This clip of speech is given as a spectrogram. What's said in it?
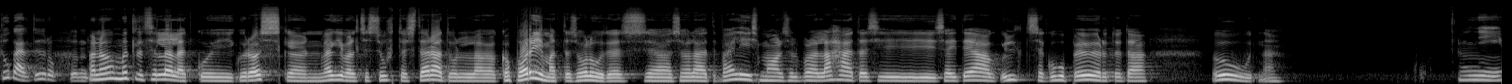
tugev tüdruk tundub. noh, mõtled sellele, et kui, kui raske on vägivaldsest suhtest ära tulla ka parimates oludes ja sa oled välismaal, sul pole lähedasi, sa ei tea üldse, kuhu pöörduda, õudne. nii,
